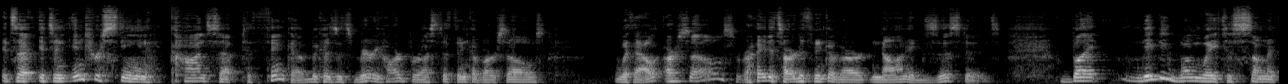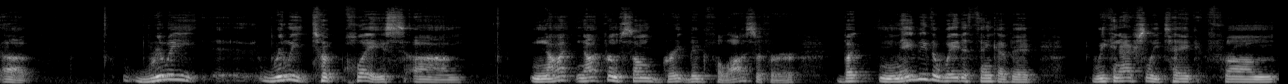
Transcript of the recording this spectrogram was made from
It's a it's an interesting concept to think of because it's very hard for us to think of ourselves without ourselves, right? It's hard to think of our non-existence. But maybe one way to sum it up really really took place um, not not from some great big philosopher, but maybe the way to think of it we can actually take from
